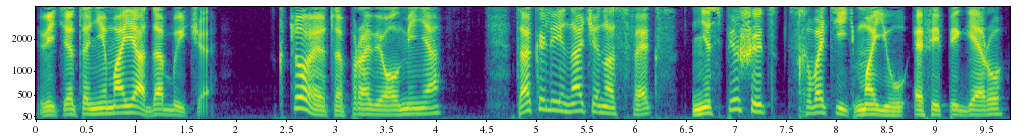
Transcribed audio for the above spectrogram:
Ведь это не моя добыча. Кто это провел меня?» Так или иначе, Носфекс не спешит схватить мою Эфипигеру.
